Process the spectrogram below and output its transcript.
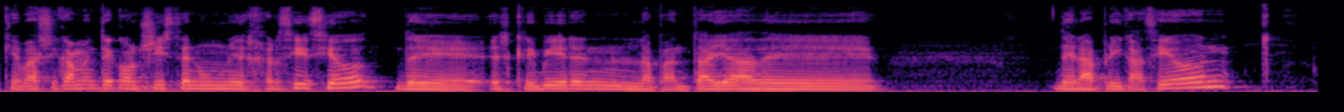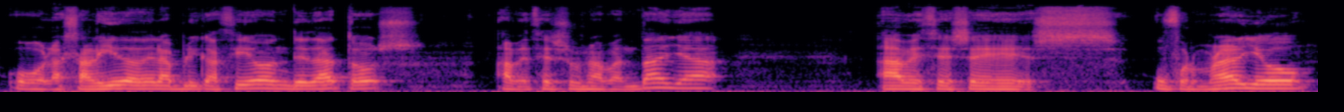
que básicamente consiste en un ejercicio de escribir en la pantalla de, la aplicación o la salida de la aplicación de datos. A veces es una pantalla, a veces es un formulario,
